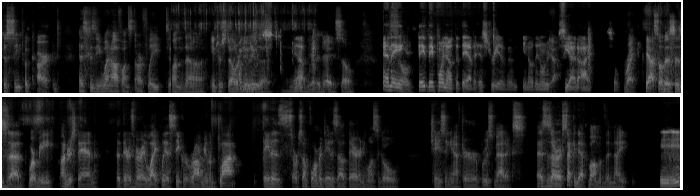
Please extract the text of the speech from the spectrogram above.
to see Picard That's because he went off on Starfleet on uh, Interstellar On News, news. Uh, Yeah. the other day. So And they so- they they point out that they have a history of you know they don't Yeah. see eye to eye. So Right. Yeah. So this is uh, where we understand that there is very likely a secret Romulan plot. Data's or some form of data's out there, and he wants to go chasing after Bruce Maddox. This is our second f bomb of the night, hmm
